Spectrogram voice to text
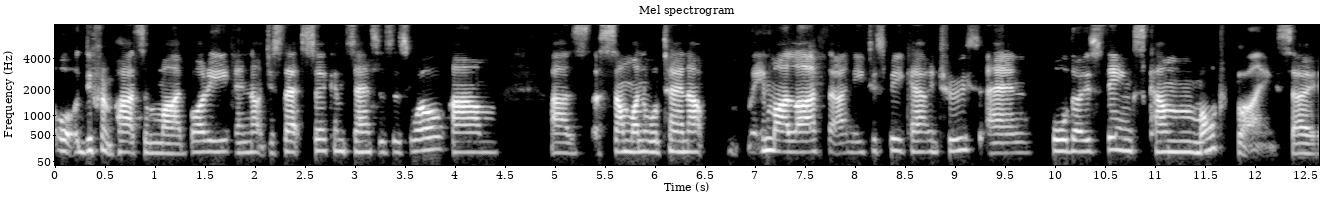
all different parts of my body, and not just that, circumstances as well. Um, as someone will turn up in my life that I need to speak out in truth, and all those things come multiplying. So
